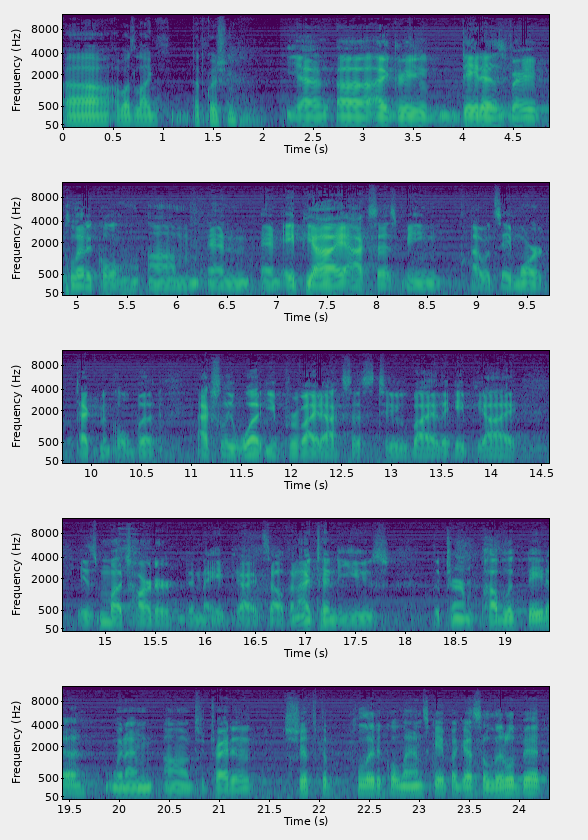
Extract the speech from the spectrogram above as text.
uh, about like that question? Yeah, uh, I agree. Data is very political, um, and and API access being, I would say, more technical, but actually what you provide access to via the API is much harder than the API itself. And I tend to use the term public data when I'm uh, to try to shift the political landscape, I guess, a little bit.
